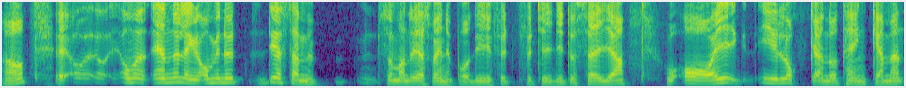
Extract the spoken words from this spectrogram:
Ja, eh, om, ännu längre, om vi nu, dels det här med som Andreas var inne på, det är för, för tidigt att säga. Och AI är ju lockande att tänka, men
